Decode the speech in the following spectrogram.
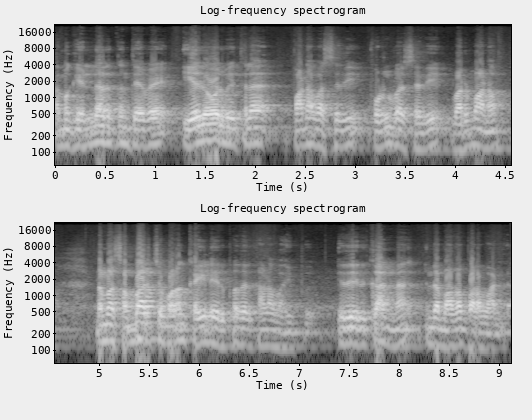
நமக்கு எல்லாருக்கும் தேவை. ஏதோ ஒரு விதத்தில் பண வசதி பொருள் வசதி வருமானம் நம்ம சம்பாரித்த பணம் கையில் இருப்பதற்கான வாய்ப்பு. இது இருக்காங்கன்னா இந்த மாதம் பரவாயில்ல.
